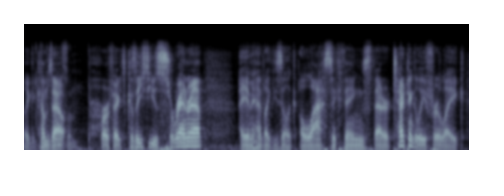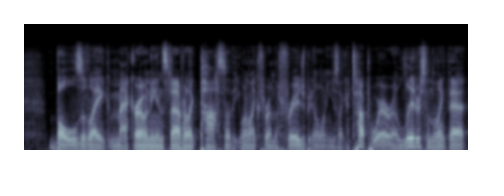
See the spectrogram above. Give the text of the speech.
Like it comes out perfect because I used to use saran wrap. I even had like these like elastic things that are technically for like bowls of like macaroni and stuff or like pasta that you want to like throw in the fridge, but you don't want to use like a Tupperware or a lid or something like that.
